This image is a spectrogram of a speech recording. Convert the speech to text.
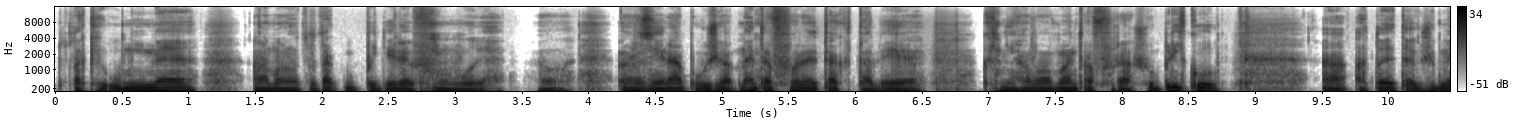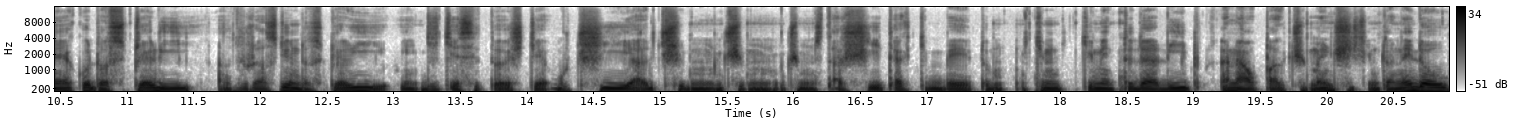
To taky umíme, ale ono to tak úplně nefunguje. Hrozně rád používat metafory, tak tady je knihová metafora šuplíku. A, a to je tak, že my jako dospělí, a zdůrazním dospělí, dítě se to ještě učí a čím, čím, čím starší, tak tím, by to, tím, tím je to jde líp a naopak čím menší, tím to nejdou.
